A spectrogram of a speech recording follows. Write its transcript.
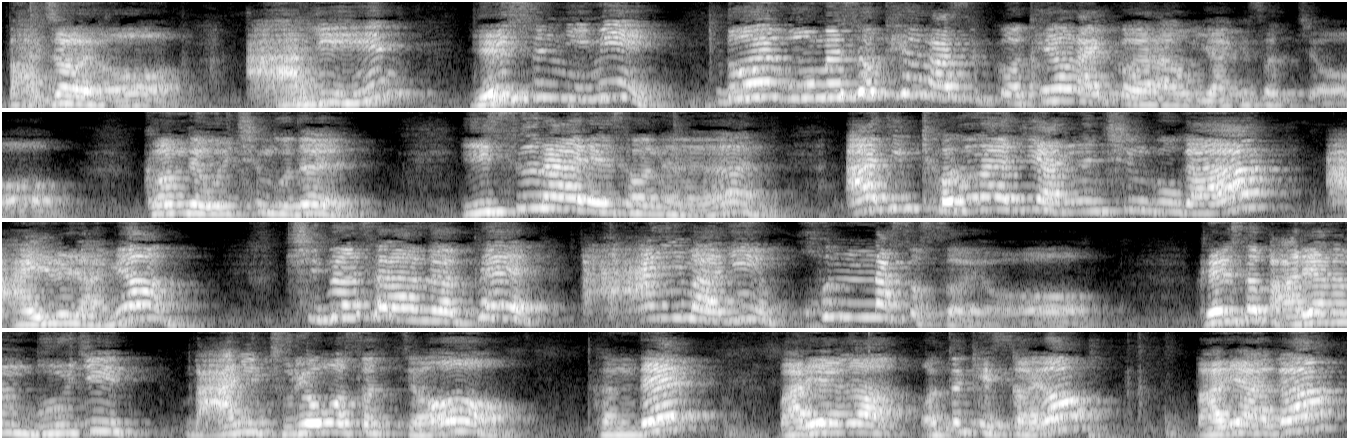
맞아요. 아기인 예수님이 너의 몸에서 태어났을 거, 태어날 거야라고 이야기했었죠. 그런데 우리 친구들, 이스라엘에서는 아직 결혼하지 않는 친구가 아이를 낳으면 주변 사람들 앞에 많이 많이 혼났었어요. 그래서 마리아는 무지 많이 두려웠었죠. 그런데 마리아가 어떻게 했어요? 마리아가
